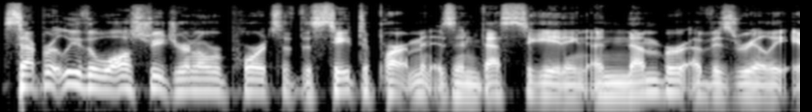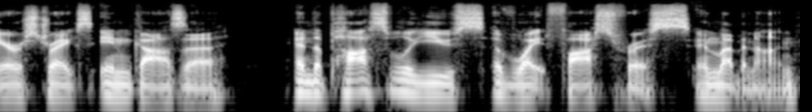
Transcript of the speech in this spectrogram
Separately, the Wall Street Journal reports that the State Department is investigating a number of Israeli airstrikes in Gaza and the possible use of white phosphorus in Lebanon.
